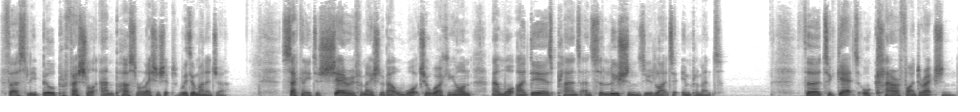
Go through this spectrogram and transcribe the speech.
Firstly, build professional and personal relationships with your manager. Secondly, to share information about what you're working on and what ideas, plans, and solutions you'd like to implement. Third, to get or clarify direction.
